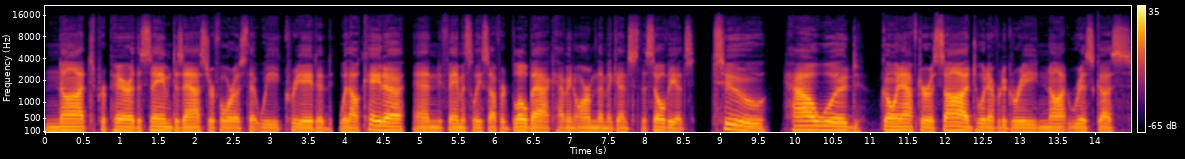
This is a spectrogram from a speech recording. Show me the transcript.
not prepare the same disaster for us that we created with Al Qaeda and famously suffered blowback having armed them against the Soviets. Two, how would going after Assad to whatever degree not risk us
